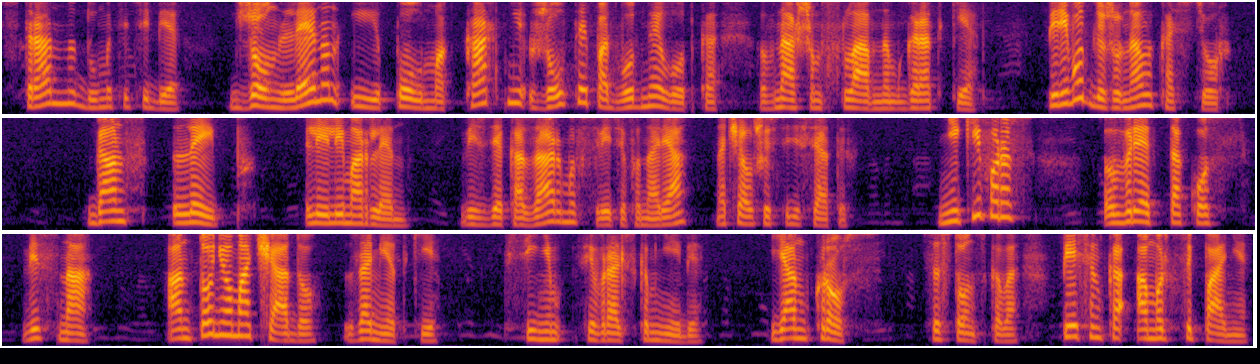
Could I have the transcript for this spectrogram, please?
«Странно думать о тебе». Джон Леннон и Пол Маккартни «Желтая подводная лодка» в нашем славном городке. Перевод для журнала «Костер». Ганс Лейб, Лили Марлен. Везде казармы в свете фонаря, начало 60-х. Никифорос Вреттакос, «Весна». Антонио Мачадо, «Заметки» в синем февральском небе. Ян Кросс, с эстонского, песенка о марципане,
